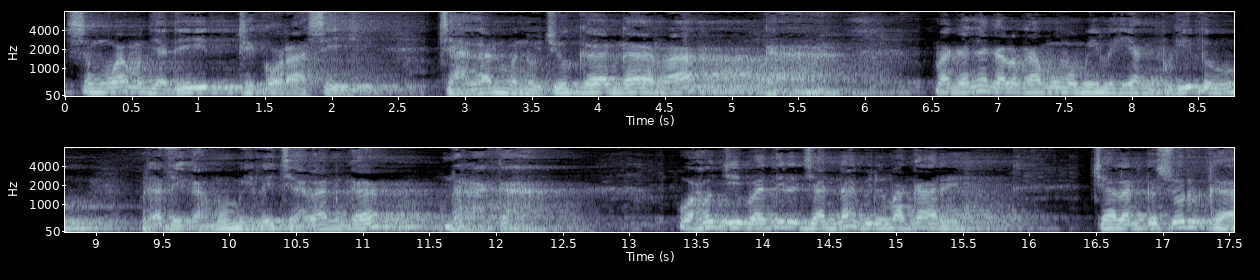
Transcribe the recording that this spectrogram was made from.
semua menjadi dekorasi jalan menuju ke neraka. Makanya kalau kamu memilih yang begitu, berarti kamu milih jalan ke neraka. Wahujibatil jannah bil makari. Jalan ke surga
